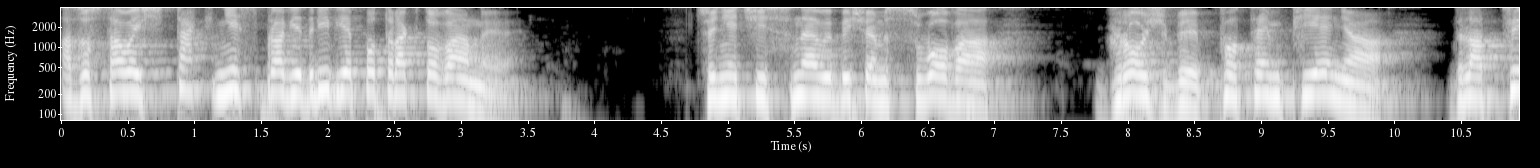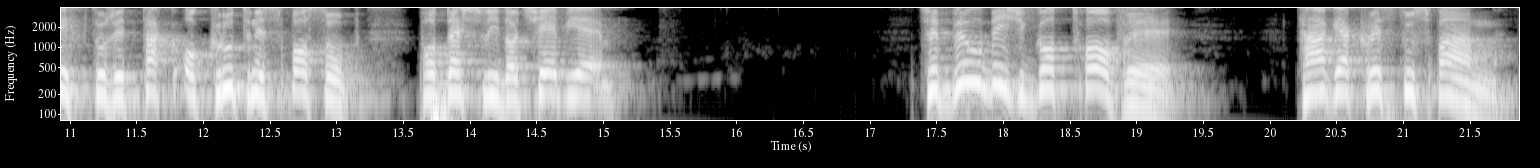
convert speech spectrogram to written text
a zostałeś tak niesprawiedliwie potraktowany. Czy nie cisnęłyby się słowa groźby, potępienia dla tych, którzy tak okrutny sposób podeszli do ciebie? Czy byłbyś gotowy tak jak Chrystus Pan.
